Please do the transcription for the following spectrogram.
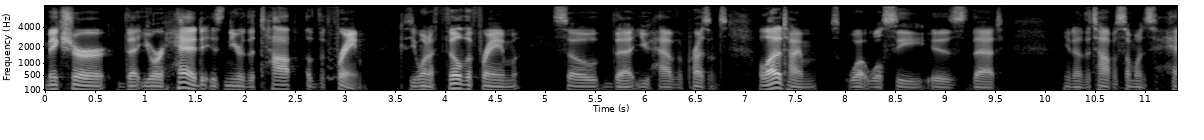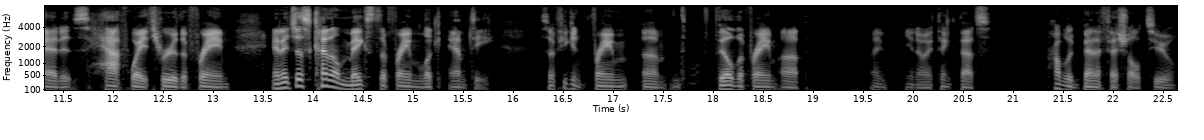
make sure that your head is near the top of the frame because you want to fill the frame so that you have a presence. A lot of times, what we'll see is that you know the top of someone's head is halfway through the frame, and it just kind of makes the frame look empty. So if you can frame um, fill the frame up, I you know I think that's probably beneficial to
